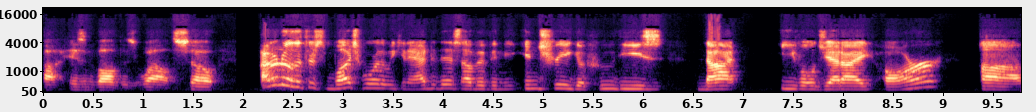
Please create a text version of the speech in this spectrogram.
uh, is involved as well. So I don't know that there's much more that we can add to this other than the intrigue of who these not evil Jedi are. Uh,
